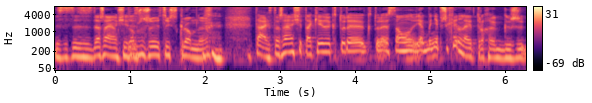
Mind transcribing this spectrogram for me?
zdarzają się... Dobrze, że jesteś skromny. tak, zdarzają się takie, które, które są jakby nieprzychylne trochę grzy,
